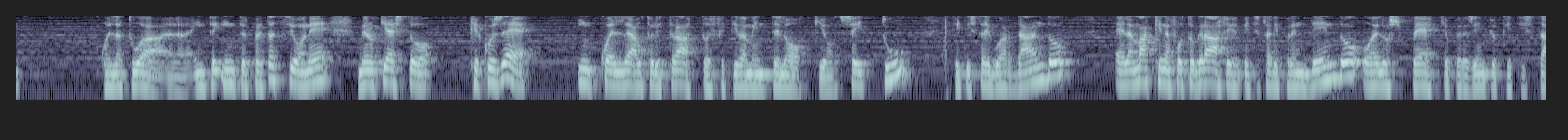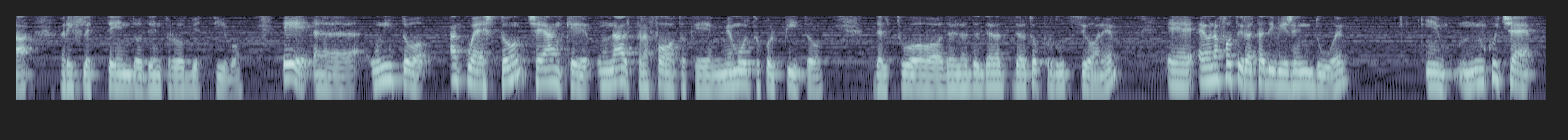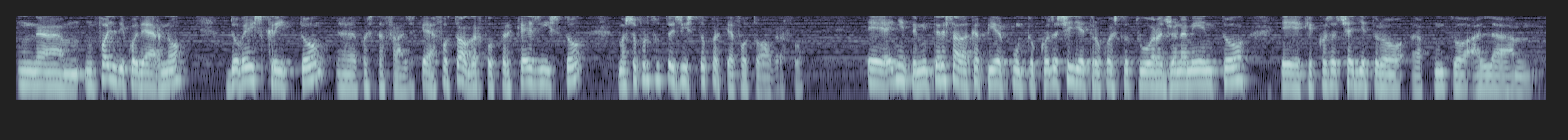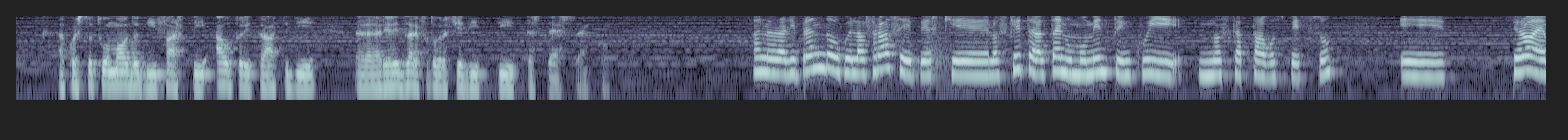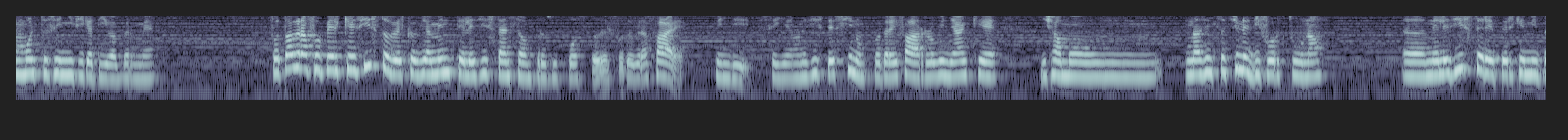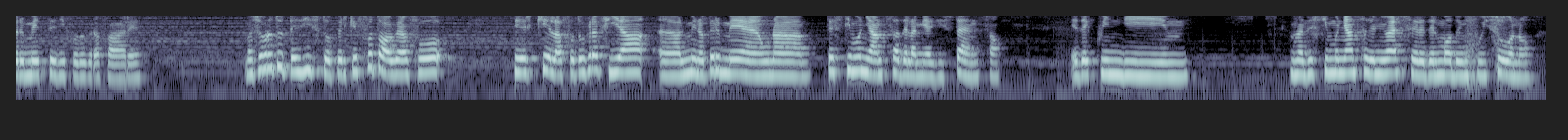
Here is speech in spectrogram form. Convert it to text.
quella tua eh, inter- interpretazione mi ero chiesto che cos'è in quell'autoritratto effettivamente l'occhio? Sei tu che ti stai guardando? È la macchina fotografica che ti sta riprendendo o è lo specchio, per esempio, che ti sta riflettendo dentro l'obiettivo? E eh, unito a questo c'è anche un'altra foto che mi ha molto colpito del tuo, della, della, della tua produzione. Eh, è una foto in realtà divisa in due, in, in cui c'è un, um, un, foglio di quaderno dove hai scritto eh, questa frase che è fotografo perché esisto, ma soprattutto esisto perché fotografo. E niente, mi interessava capire appunto cosa c'è dietro questo tuo ragionamento e che cosa c'è dietro appunto al, a questo tuo modo di farti autoritratti, di eh, realizzare fotografie di, di te stessa. Ecco. Allora, riprendo quella frase perché l'ho scritta in realtà in un momento in cui non scattavo spesso, e... però è molto significativa per me. Fotografo perché esisto perché ovviamente l'esistenza è un presupposto del fotografare, quindi se io non esistessi non potrei farlo, quindi anche diciamo un, una sensazione di fortuna eh, nell'esistere perché mi permette di fotografare. Ma soprattutto esisto perché fotografo perché la fotografia, eh, almeno per me, è una testimonianza della mia esistenza ed è quindi una testimonianza del mio essere, del modo in cui sono.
